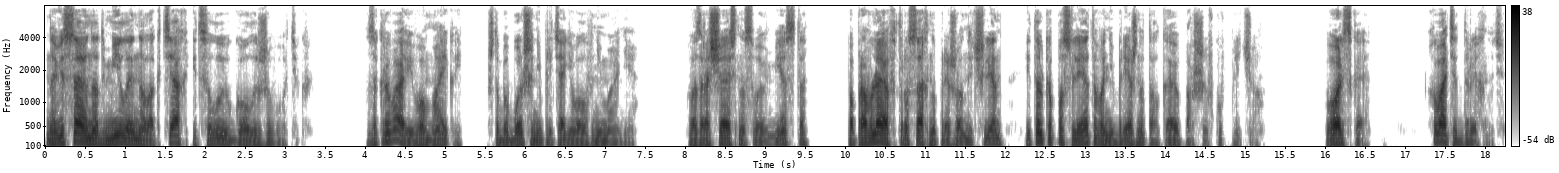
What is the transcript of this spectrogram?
нависаю над Милой на локтях и целую голый животик. Закрываю его майкой, чтобы больше не притягивал внимания. Возвращаюсь на свое место, поправляю в трусах напряженный член и только после этого небрежно толкаю паршивку в плечо. «Вольская, хватит дрыхнуть».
